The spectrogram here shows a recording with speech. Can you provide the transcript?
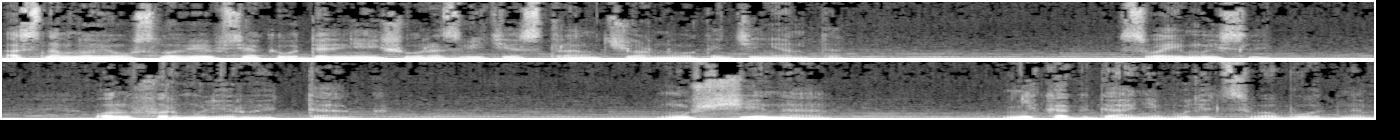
основное условие всякого дальнейшего развития стран Черного континента. Свои мысли он формулирует так: Мужчина никогда не будет свободным,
